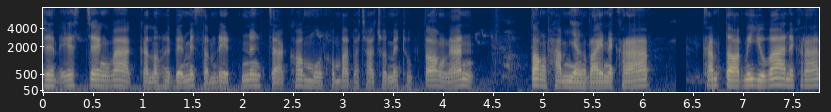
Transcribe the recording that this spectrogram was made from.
SMS แจ้งว่าการลงทะเบียนไม่สำเร็จเนื่องจากข้อมูลของบัตรประชาชนไม่ถูกต้องนั้น ต้องทำอย่างไรนะครับคำตอบมีอยู่ว่านะครับ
